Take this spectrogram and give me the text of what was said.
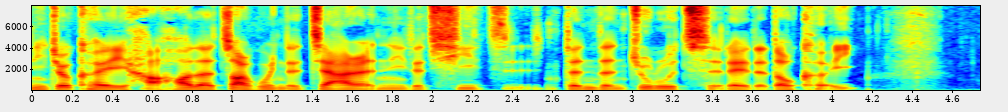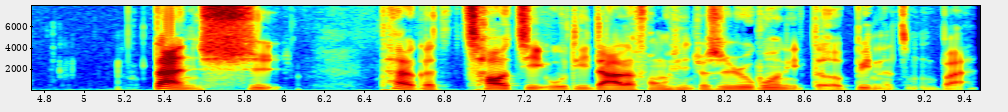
你就可以好好的照顾你的家人、你的妻子等等诸如此类的都可以。但是它有个超级无敌大的风险，就是如果你得病了怎么办？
